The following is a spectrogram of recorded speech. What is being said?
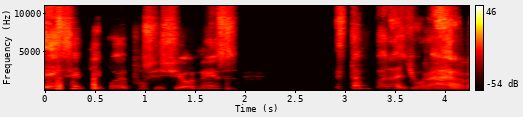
ese tipo de posiciones están para llorar.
